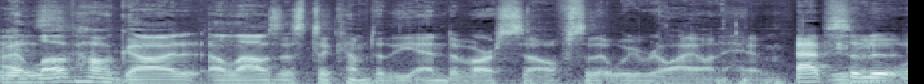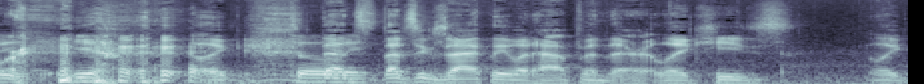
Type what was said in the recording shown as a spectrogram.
I love how God allows us to come to the end of ourselves so that we rely on Him. Absolutely. Yeah. like Totally. that's that's exactly what happened there. Like He's like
